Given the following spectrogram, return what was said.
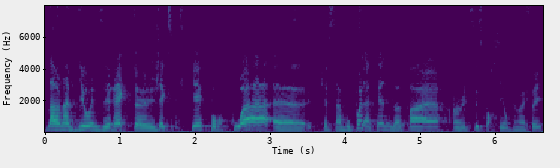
dans la vidéo indirecte, euh, j'expliquais pourquoi euh, que ça vaut pas la peine de faire un 6 portions. Ouais.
